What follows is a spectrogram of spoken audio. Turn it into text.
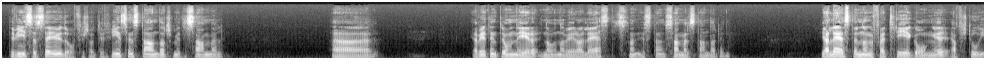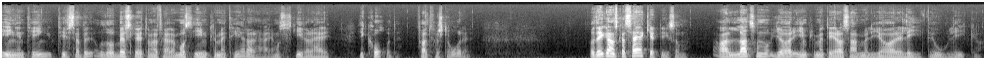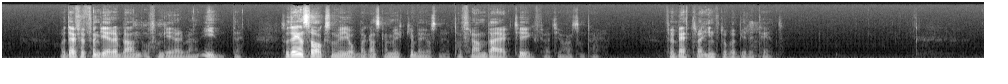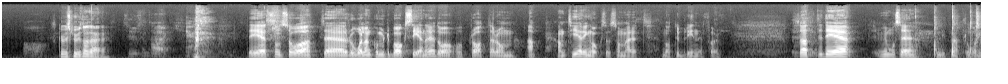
Det visar sig ju då förstås att det finns en standard som heter SAML. Uh, jag vet inte om er, någon av er har läst samhällsstandarden. Jag läste den ungefär tre gånger, jag förstod ingenting. Tills jag, och då beslöt jag mig för att jag måste implementera det här. Jag måste skriva det här i kod för att förstå det. Och det är ganska säkert. Liksom. Alla som gör implementerar samhäll gör det lite olika. Och därför fungerar det ibland och fungerar ibland inte. Så det är en sak som vi jobbar ganska mycket med just nu. Ta fram verktyg för att göra sånt här. Förbättra interoperabilitet. Ska vi sluta där? Tusen tack. Det är som så att eh, Roland kommer tillbaka senare då och pratar om apphantering också, som är ett, något du brinner för. Så att det, vi måste en liten applåd.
